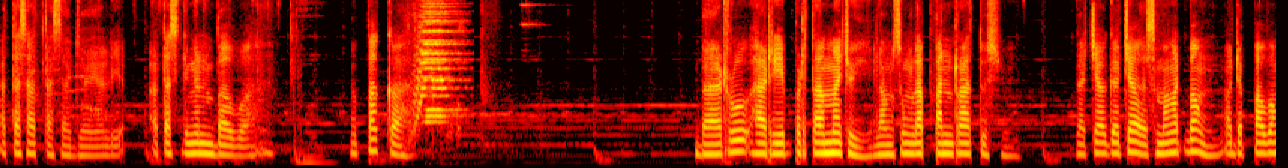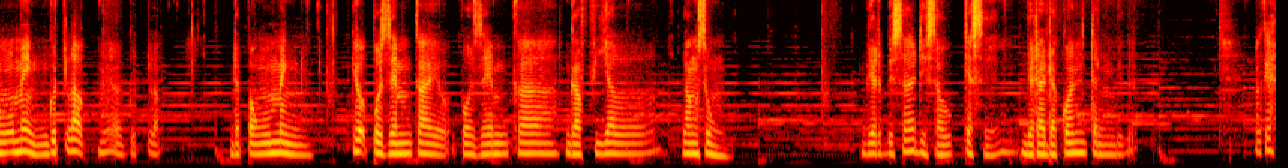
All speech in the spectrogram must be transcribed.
atas-atas saja ya lihat atas dengan bawah. Apakah baru hari pertama cuy? Langsung 800 cuy. Gacha-gacha, semangat bang. Ada pawang umeng, good luck. Ya, good luck. Ada pawang umeng. Yuk, Pozemka yuk. Pozemka, Gavial, langsung. Biar bisa di showcase ya. Biar ada konten gitu. Oke. Okay.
